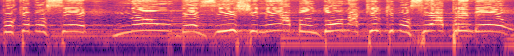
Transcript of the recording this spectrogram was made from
porque você não desiste nem abandona aquilo que você aprendeu.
